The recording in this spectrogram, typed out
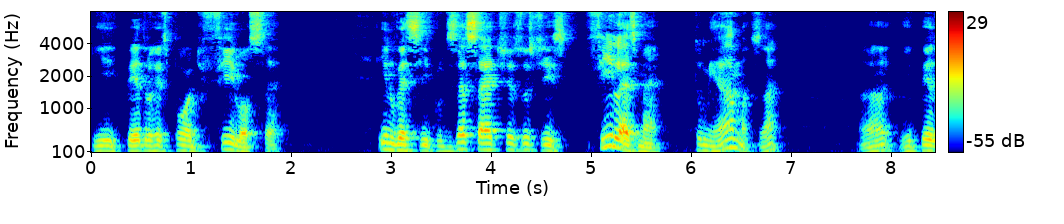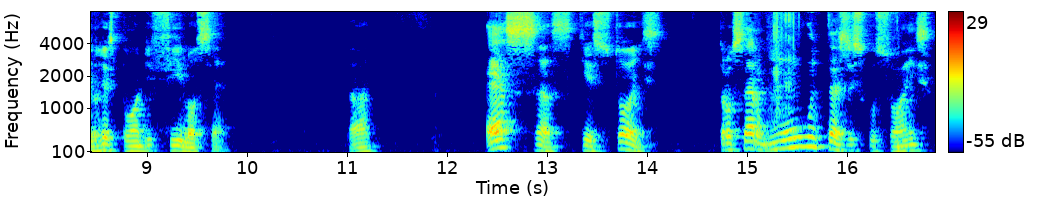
e Pedro responde, filose. E no versículo 17, Jesus diz, filesme, tu me amas, né? E Pedro responde, filose. Tá? Essas questões trouxeram muitas discussões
